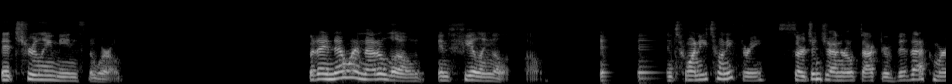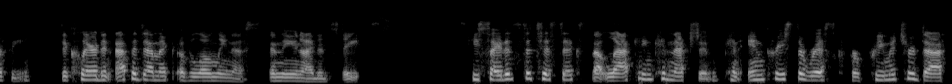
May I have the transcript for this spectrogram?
It truly means the world. But I know I'm not alone in feeling alone. In 2023, Surgeon General Dr. Vivek Murthy declared an epidemic of loneliness in the United States. He cited statistics that lacking connection can increase the risk for premature death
